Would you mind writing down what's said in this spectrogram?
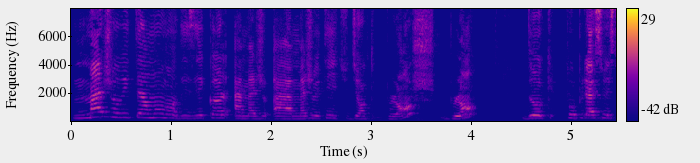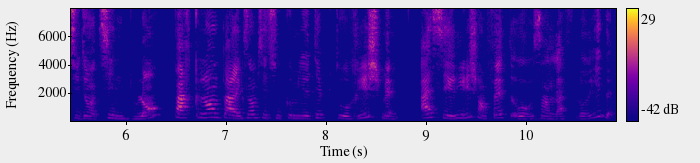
majoritairement dans des écoles à, majo- à majorité étudiante blanche, blanc, donc population estudiantine blanc. Parkland, par exemple, c'est une communauté plutôt riche, même assez riche en fait, au sein de la Floride.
